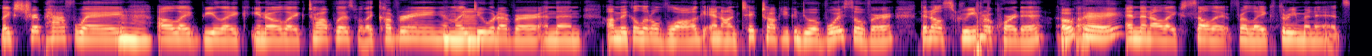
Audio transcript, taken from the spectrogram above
like strip halfway. Mm-hmm. I'll like be like, you know, like topless but like covering and Mm-hmm. like do whatever. And then I'll make a little vlog. And on TikTok you can do a voiceover. Then I'll screen screen record it. Oh, God. Okay. And then I'll like sell it for like three minutes.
